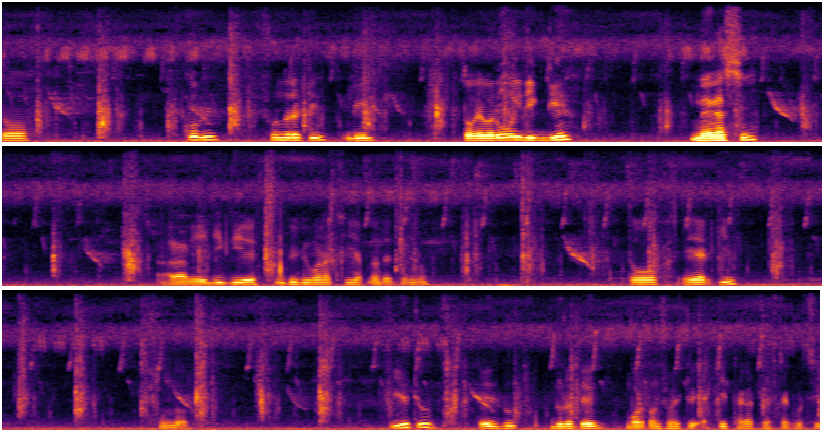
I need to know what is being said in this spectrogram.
তো খুবই সুন্দর একটি দিন। তবে এবার ওই দিক দিয়ে মেঘ আসছে। আর আমি এই দিক দিয়ে ভিডিও বানাচ্ছি আপনাদের জন্য। তো এই আর কি। সুন্দর। ইউটিউব ফেসবুক দুটোতেই বর্তমান সময় একটু অ্যাক্টিভ থাকার চেষ্টা করছি।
